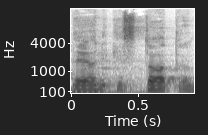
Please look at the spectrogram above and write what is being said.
దేవునికి స్తోత్రం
